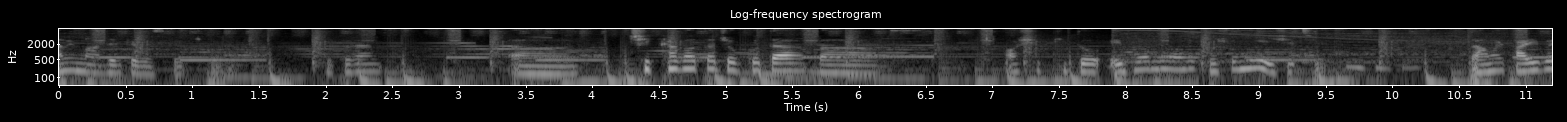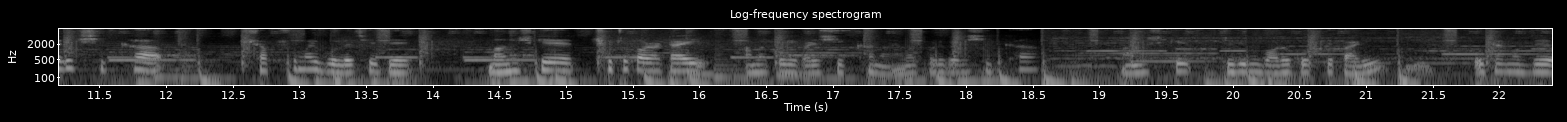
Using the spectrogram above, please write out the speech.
আমি মাদেরকে রেসপেক্ট করি। সুতরাং শিক্ষাগত যোগ্যতা বা অশিক্ষিত এই ধরনের অনেক প্রসঙ্গই এসেছে। তো আমার পারিবারিক শিক্ষা সবসময় বলেছে যে, মানুষকে ছোট করাটাই আমার পরিবারের শিক্ষা নয়। আমার পরিবারের শিক্ষা মানুষকে যদি আমি বড় করতে পারি, ওটার মধ্যে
